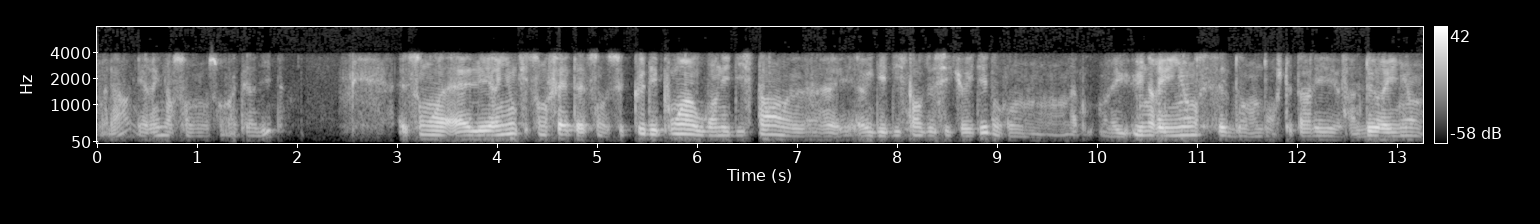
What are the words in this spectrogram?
voilà, les réunions sont interdites elles sont euh, les réunions qui sont faites, elles sont que des points où on est distant euh, avec des distances de sécurité. Donc on, a, eu une réunion, c'est celle dont, je te parlais, enfin deux réunions,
